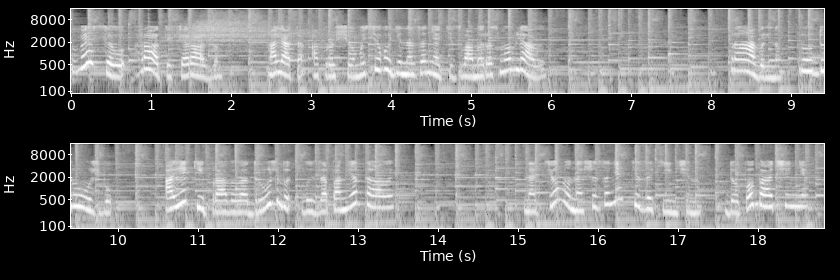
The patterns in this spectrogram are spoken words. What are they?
весело гратися разом. Малята, а про що ми сьогодні на занятті з вами розмовляли? Правильно, про дружбу. А які правила дружби ви запам'ятали? На цьому наше заняття закінчено. До побачення!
